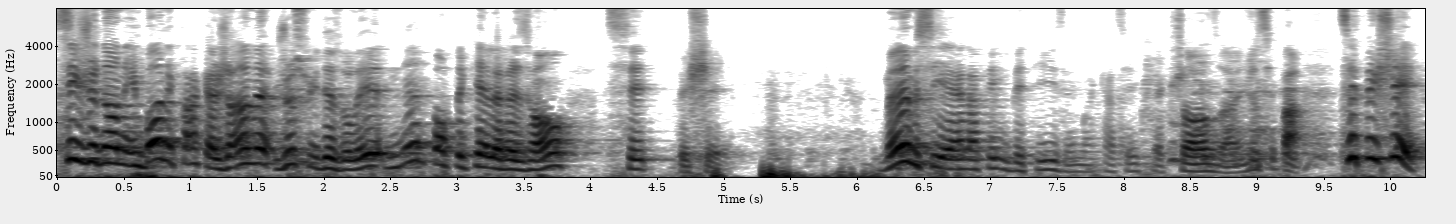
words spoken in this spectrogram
Si je donne une bonne claque à Jeanne, je suis désolé, n'importe quelle raison, c'est péché. Même si elle a fait une bêtise, elle m'a cassé quelque chose, je ne sais pas. C'est péché,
